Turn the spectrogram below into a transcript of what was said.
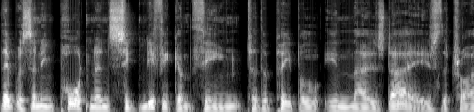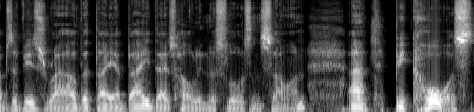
that was an important and significant thing to the people in those days, the tribes of Israel, that they obeyed those holiness laws and so on, uh, because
